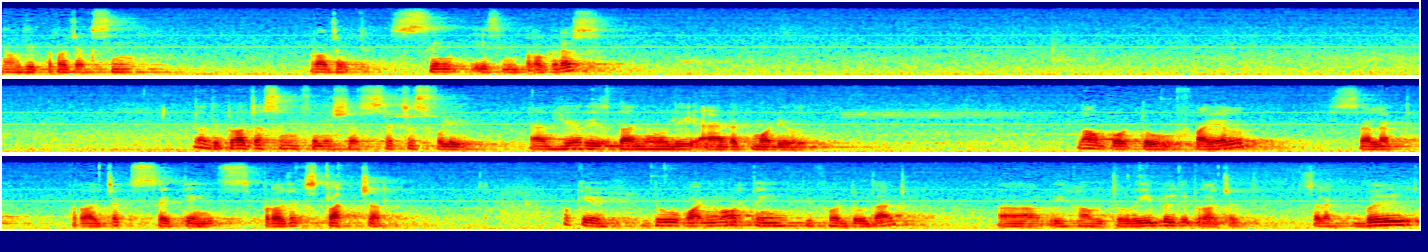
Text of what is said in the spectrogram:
Now the project sync project sync is in progress. Now the project sync finishes successfully and here is the newly added module now go to file select project settings project structure. Okay do one more thing before do that. Uh, we have to rebuild the project. Select build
